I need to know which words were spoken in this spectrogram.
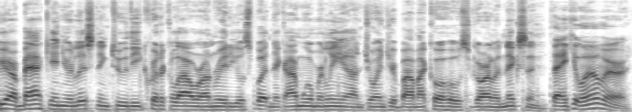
We are back, and you're listening to the Critical Hour on Radio Sputnik. I'm Wilmer Leon, joined here by my co host, Garland Nixon. Thank you, Wilmer.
